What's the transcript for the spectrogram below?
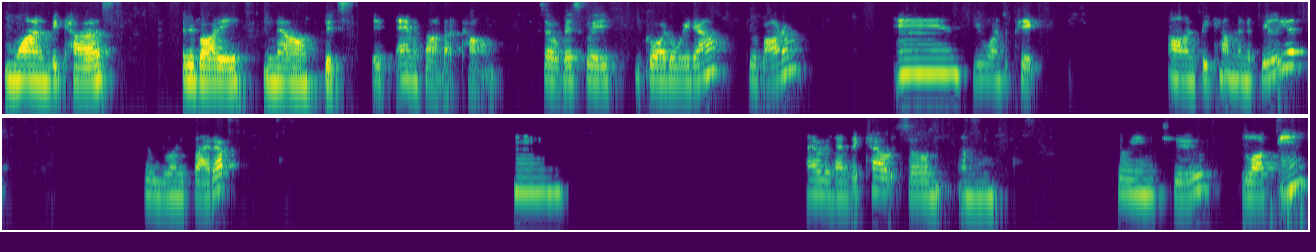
one because everybody know it's, it's Amazon.com. So basically you go all the way down to the bottom and you want to pick on become an affiliate. So you want to sign up. And I already have the account, so I'm going to log in.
